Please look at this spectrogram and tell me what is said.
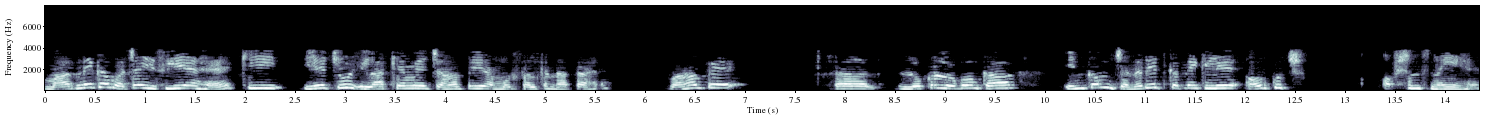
मारने का वजह इसलिए है कि ये जो इलाके में जहाँ पे ये अमूर फलकन आता है, वहाँ पे लोकल लोगों का इनकम जनरेट करने के लिए और कुछ ऑप्शंस नहीं है।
